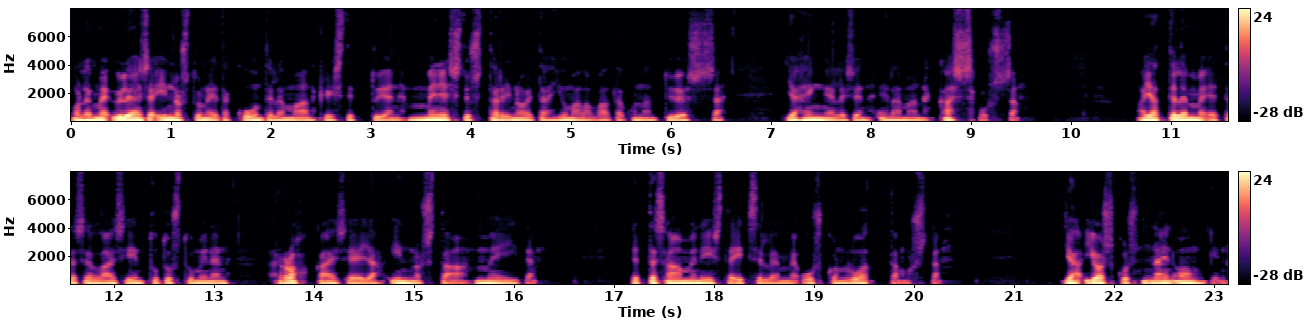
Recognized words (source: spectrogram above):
Olemme yleensä innostuneita kuuntelemaan kristittyjen menestystarinoita Jumalan valtakunnan työssä ja hengellisen elämän kasvussa. Ajattelemme, että sellaisiin tutustuminen rohkaisee ja innostaa meitä, että saamme niistä itsellemme uskon luottamusta. Ja joskus näin onkin.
